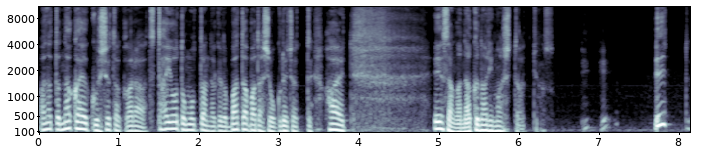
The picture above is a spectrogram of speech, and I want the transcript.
あなた仲良くしてたから伝えようと思ったんだけどバタバタして遅れちゃって。はい。A さんが亡くなりましたって言います。ええ？え？って。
